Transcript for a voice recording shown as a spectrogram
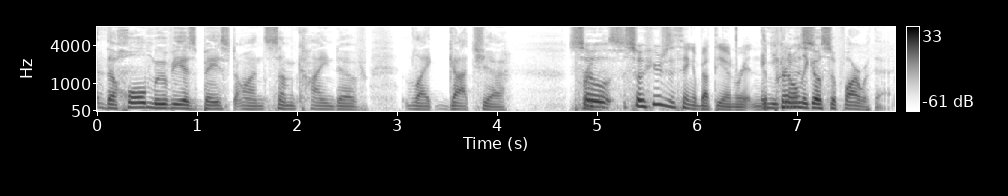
the whole movie is based on some kind of like gotcha. So premise. so here's the thing about the unwritten. The and you can only premise- go so far with that.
